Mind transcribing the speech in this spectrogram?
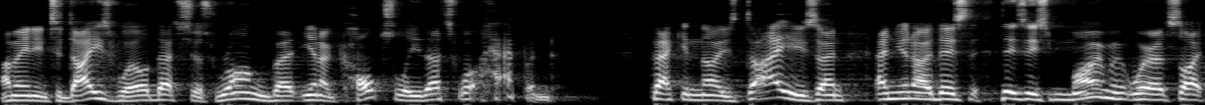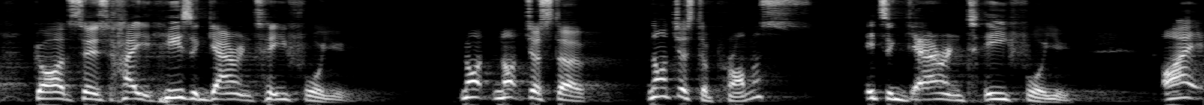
I mean, in today's world, that's just wrong, but, you know, culturally, that's what happened back in those days. And, and you know, there's, there's this moment where it's like God says, hey, here's a guarantee for you. Not, not, just a, not just a promise, it's a guarantee for you. I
